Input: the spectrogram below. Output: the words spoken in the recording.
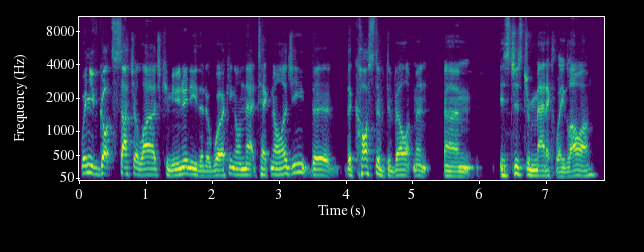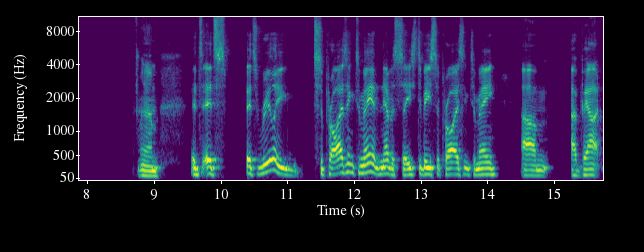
When you've got such a large community that are working on that technology, the the cost of development um, is just dramatically lower. Um, it's it's it's really surprising to me. It never ceased to be surprising to me um, about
